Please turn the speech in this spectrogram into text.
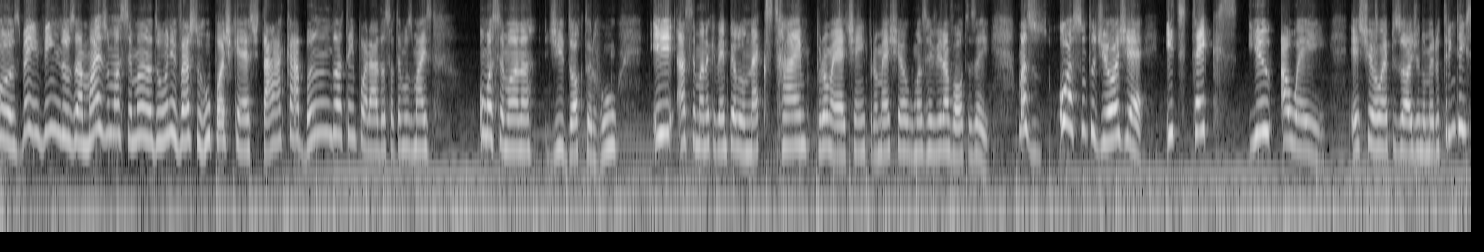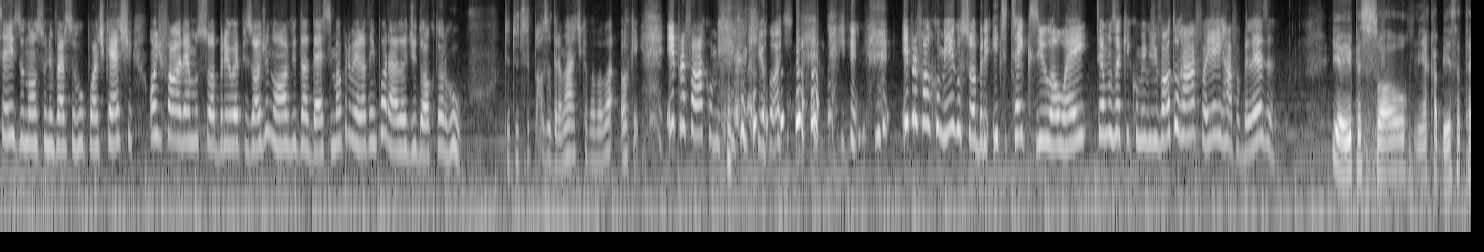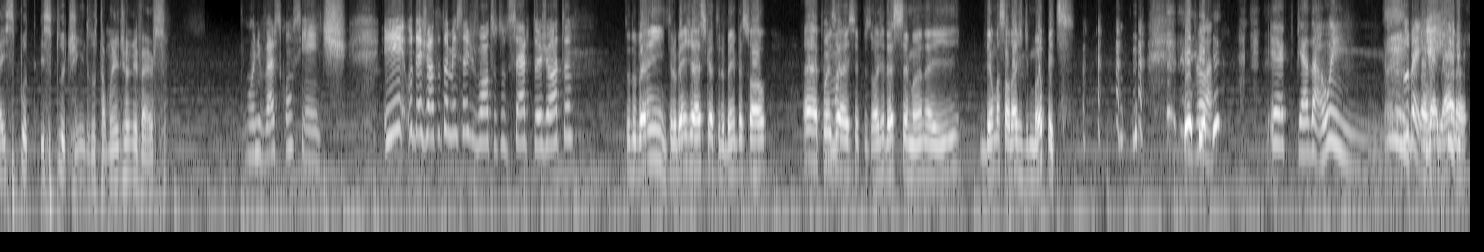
Amigos! Bem-vindos a mais uma semana do Universo Who Podcast. Tá acabando a temporada, só temos mais uma semana de Doctor Who. E a semana que vem, pelo Next Time, promete, hein? Promete algumas reviravoltas aí. Mas o assunto de hoje é It Takes You Away. Este é o episódio número 36 do nosso Universo Who Podcast, onde falaremos sobre o episódio 9 da 11 temporada de Doctor Who. Pausa dramática, bababá. Ok. E para falar comigo aqui hoje. e para falar comigo sobre It Takes You Away, temos aqui comigo de volta o Rafa. E aí, Rafa, beleza? E aí, pessoal, minha cabeça tá explodindo do tamanho de universo o universo consciente. E o DJ também está de volta, tudo certo, DJ? Tudo bem, tudo bem, Jéssica, tudo bem, pessoal? É, pois Toma. é, esse episódio dessa semana aí deu uma saudade de Muppets. é, piada ruim. Tudo bem. Pra variar, né?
